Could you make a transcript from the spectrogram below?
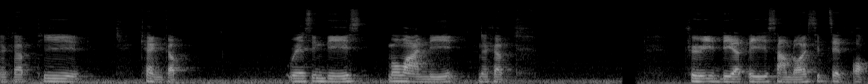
นะครับที่แข่งกับเวสตินดีสเมื่อวานนี้นะครับคืออินเดียตี 317 ออก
